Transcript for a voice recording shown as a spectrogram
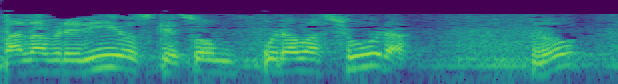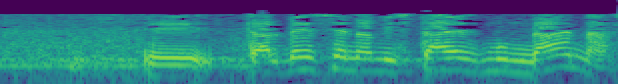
palabreríos que son pura basura, ¿no? tal vez en amistades mundanas.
